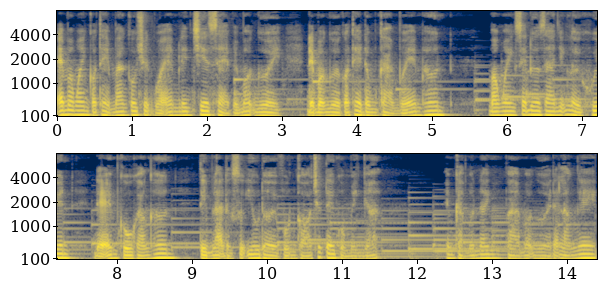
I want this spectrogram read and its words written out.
Em mong anh có thể mang câu chuyện của em lên chia sẻ với mọi người để mọi người có thể đồng cảm với em hơn. Mong anh sẽ đưa ra những lời khuyên để em cố gắng hơn, tìm lại được sự yêu đời vốn có trước đây của mình ạ. Em cảm ơn anh và mọi người đã lắng nghe.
